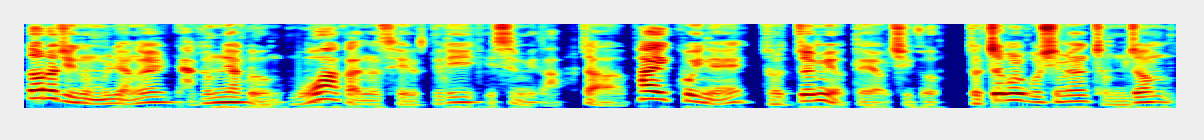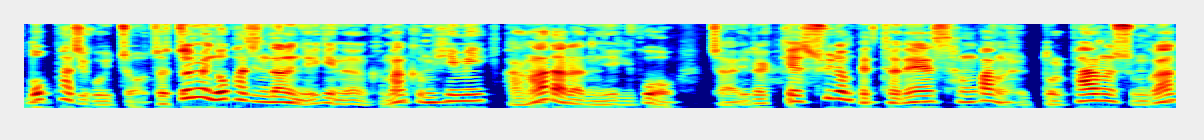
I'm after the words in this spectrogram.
떨어지는 물량을 야금야금 모아가는 세력들이 있습니다. 자, 파이코인의 저점이 어때요, 지금? 저점을 보시면 점점 높아지고 있죠. 저점이 높아진다는 얘기는 그만큼 힘이 강하다라는 얘기고, 자, 이렇게 수렴 패턴의 상방을 돌파하는 순간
